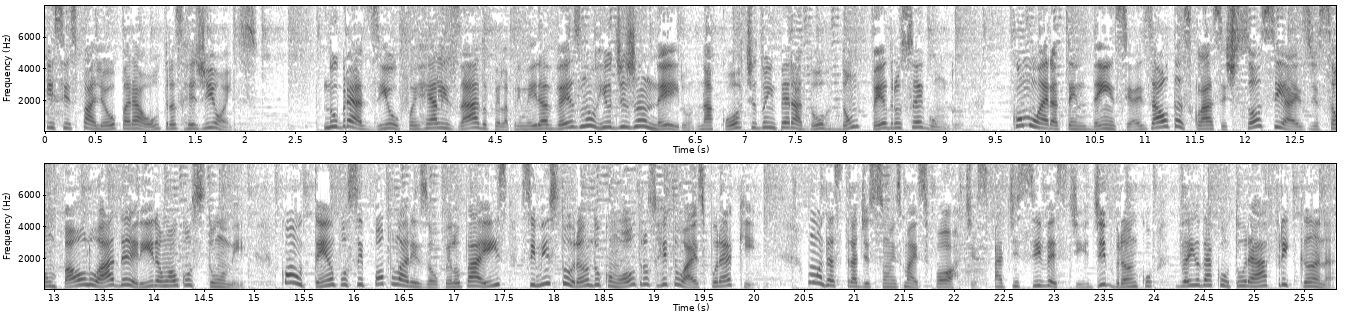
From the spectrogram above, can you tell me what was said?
e se espalhou para outras regiões. No Brasil, foi realizado pela primeira vez no Rio de Janeiro, na corte do imperador Dom Pedro II. Como era tendência, as altas classes sociais de São Paulo aderiram ao costume. Com o tempo, se popularizou pelo país, se misturando com outros rituais por aqui. Uma das tradições mais fortes, a de se vestir de branco, veio da cultura africana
